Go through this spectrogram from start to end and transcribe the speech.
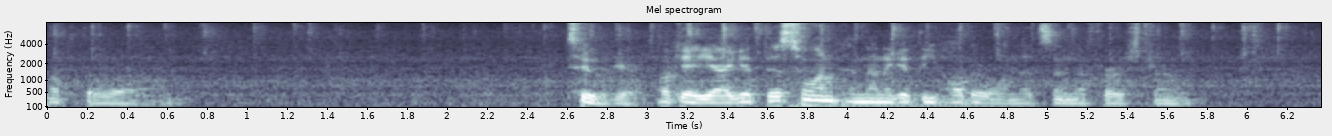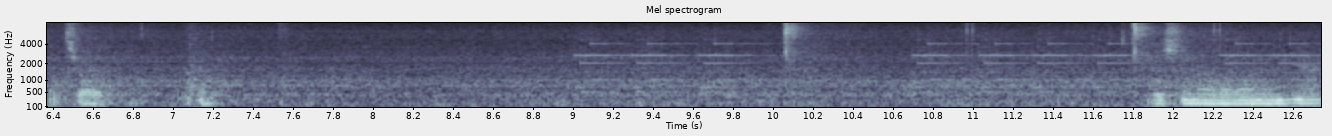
Up the wall. Two here. Okay, yeah, I get this one, and then I get the other one that's in the first room. That's right. There's another one in here.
